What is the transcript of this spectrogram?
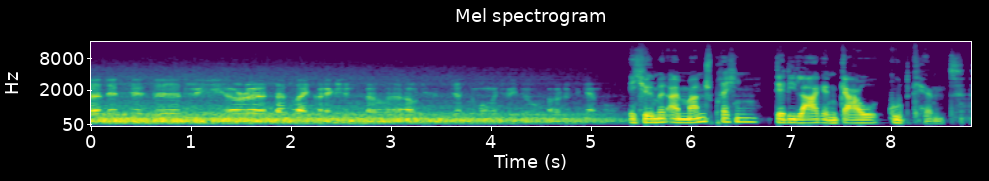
Uh, this is uh, three or uh, satellite connection. So uh, out. just a moment we do out of the camp. Ich will mit einem Mann sprechen, der die Lage in Gao gut kennt.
